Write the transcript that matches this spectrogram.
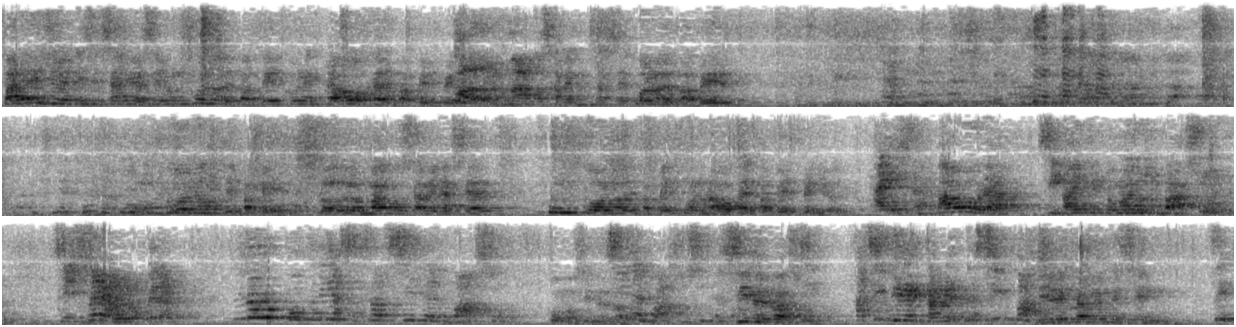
Para ello es necesario hacer un cono de papel con esta hoja de papel Todos los magos sabemos hacer. Cono de papel. Un cono de papel. Todos los magos saben hacer un cono de papel con una hoja de papel periódico. Ahí está. Ahora Sí. hay que tomar un vaso. Sí, espera, espera. ¿No lo podrías hacer sin el vaso? ¿Cómo sin el Sin vaso? el vaso, sin el vaso. Sin el vaso. Sí, Así directamente, sin vaso. Directamente sin. Sí.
